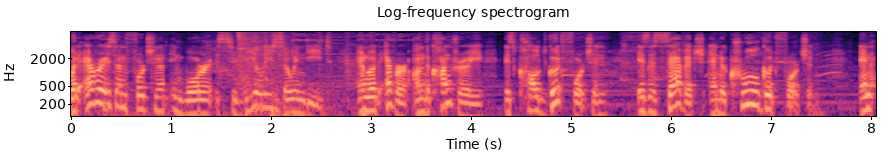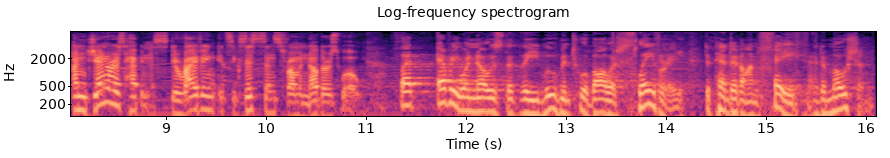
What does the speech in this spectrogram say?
Whatever is unfortunate in war is severely so indeed, and whatever, on the contrary, is called good fortune is a savage and a cruel good fortune, an ungenerous happiness deriving its existence from another's woe. But everyone knows that the movement to abolish slavery depended on faith and emotion.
